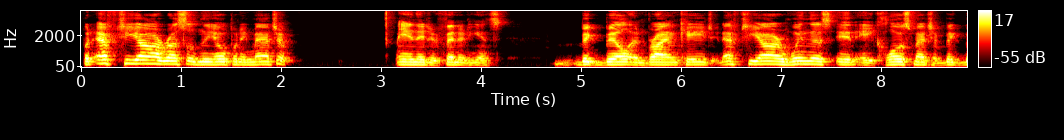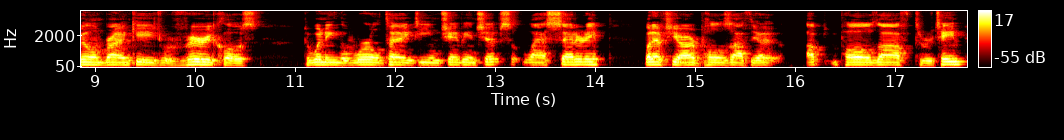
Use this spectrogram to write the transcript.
But FTR wrestled in the opening matchup and they defended against Big Bill and Brian Cage. And FTR win this in a close matchup. Big Bill and Brian Cage were very close to winning the World Tag Team Championships last Saturday. But FTR pulls off the up pulls off to retain.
